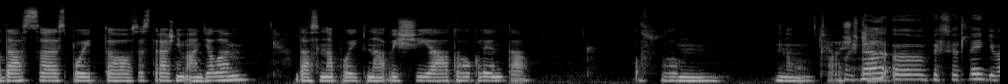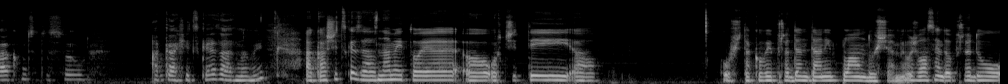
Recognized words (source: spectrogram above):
dá se spojit se strážním andělem, dá se napojit na vyšší já toho klienta. Um, no, co ještě? Možná uh, vysvětlit divákům, co to jsou Akášické záznamy? Akášické záznamy to je uh, určitý uh, už takový předem daný plán duše. My už vlastně dopředu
